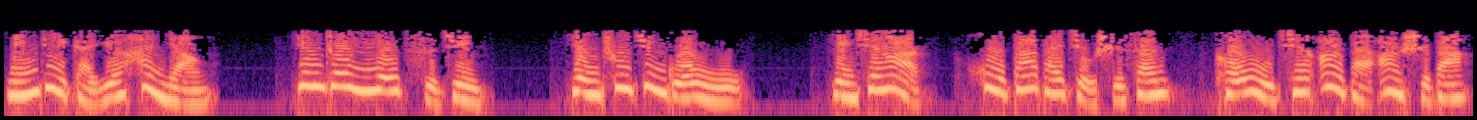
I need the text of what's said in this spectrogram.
明帝改曰汉阳。雍州已有此郡，永出郡国五，领先二户八百九十三，口五千二百二十八。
